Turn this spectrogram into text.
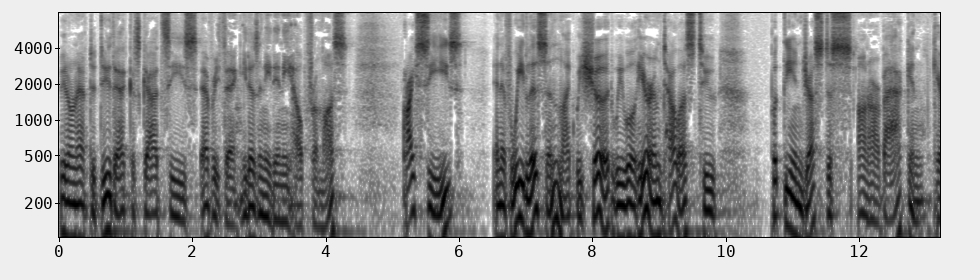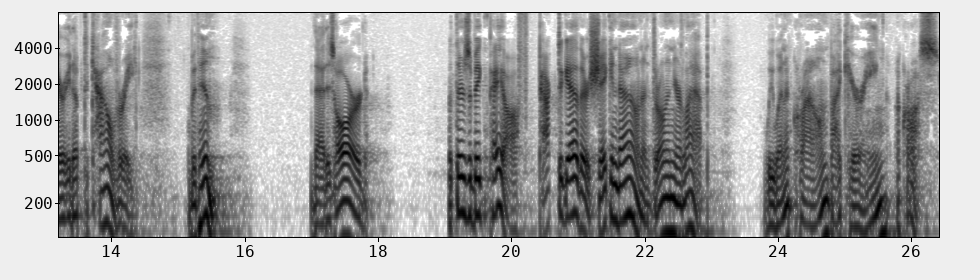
We don't have to do that because God sees everything. He doesn't need any help from us. Christ sees, and if we listen like we should, we will hear him tell us to put the injustice on our back and carry it up to Calvary with him. That is hard. But there's a big payoff packed together, shaken down, and thrown in your lap. We win a crown by carrying a cross.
